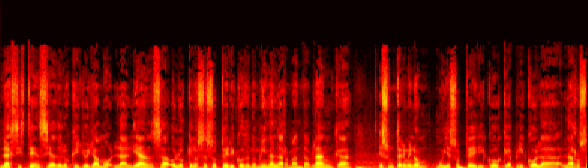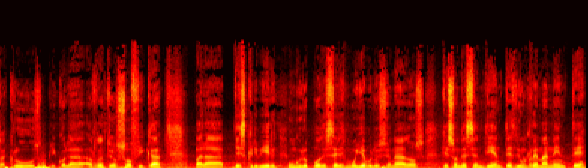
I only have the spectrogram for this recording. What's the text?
la existencia de lo que yo llamo la alianza o lo que los esotéricos denominan la hermandad blanca. Es un término muy esotérico que aplicó la, la Rosa Cruz, aplicó la Orden Teosófica para describir un grupo de seres muy evolucionados que son descendientes de un remanente,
